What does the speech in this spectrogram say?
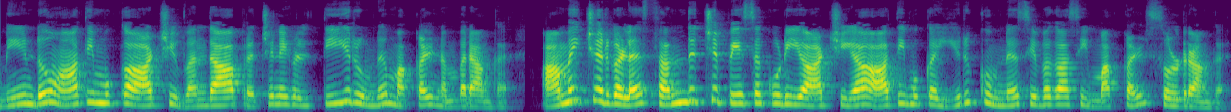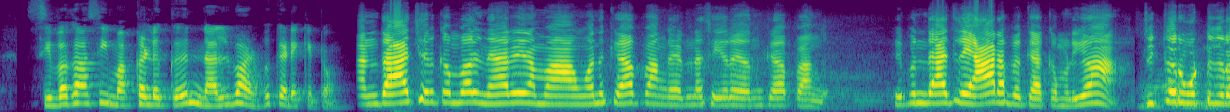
மீண்டும் அதிமுக ஆட்சி வந்தா பிரச்சனைகள் தீரும்னு மக்கள் நம்புறாங்க. அமைச்சர்களை சந்திச்சு பேசக்கூடிய ஆட்சியா அதிமுக இருக்கும்னு சிவகாசி மக்கள் சொல்றாங்க. சிவகாசி மக்களுக்கு நல்வாழ்வு கிடைக்கட்டும். அந்த ஆட்சி இருக்கும்போது நிறைய நம்ம அவங்க வந்து கேட்பாங்க என்ன செய்யறதுன்னு கேட்பாங்க. இப்போ இந்த ஆட்சியில் யாரை போய் கேட்க முடியும்? ஸ்டிக்கர் ஒட்டுகிற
